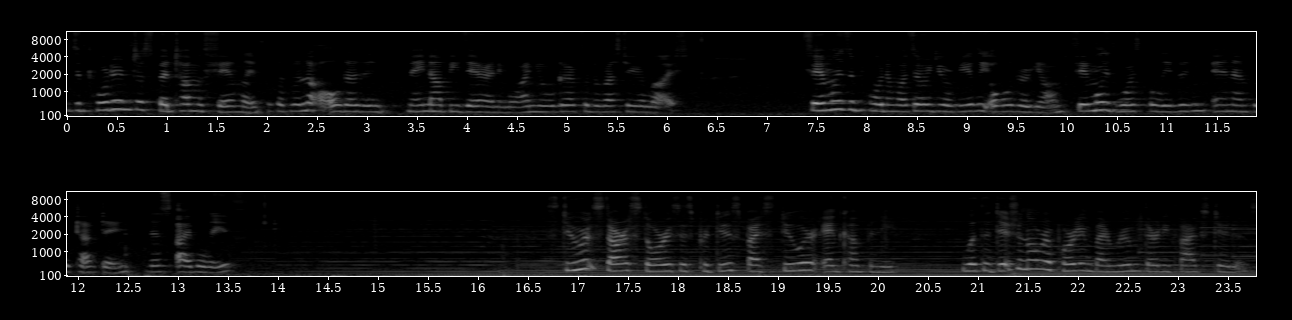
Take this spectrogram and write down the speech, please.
It's important to spend time with family because when they're older, they may not be there anymore and you'll regret for the rest of your life. Family is important whether you're really old or young. Family is worth believing in and protecting. This I believe. Stewart Star Stories is produced by Stewart and Company, with additional reporting by Room 35 students.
